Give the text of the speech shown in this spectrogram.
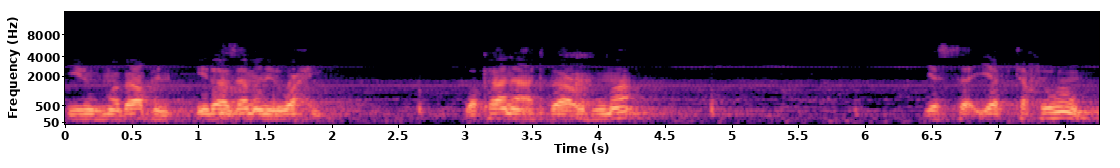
دينهما باق إلى زمن الوحي. وكان أتباعهما يفتخرون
